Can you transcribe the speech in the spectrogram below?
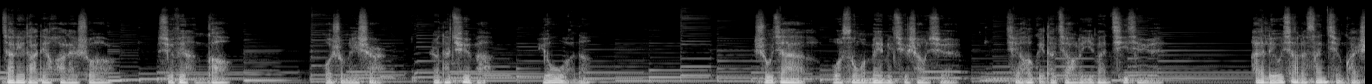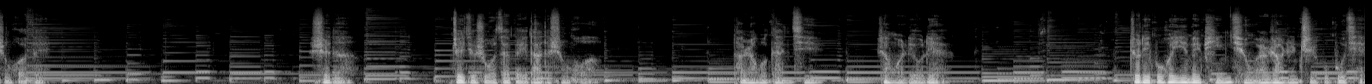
家里打电话来说，学费很高。我说没事儿，让她去吧，有我呢。暑假我送我妹妹去上学，前后给她交了一万七千元。还留下了三千块生活费。是的，这就是我在北大的生活。它让我感激，让我留恋。这里不会因为贫穷而让人止步不前。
